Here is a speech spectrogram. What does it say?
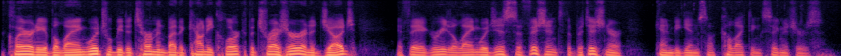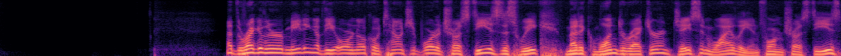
The clarity of the language will be determined by the county clerk, the treasurer, and a judge. If they agree the language is sufficient, the petitioner can begin collecting signatures. At the regular meeting of the Oronoko Township Board of Trustees this week, Medic 1 Director Jason Wiley informed trustees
